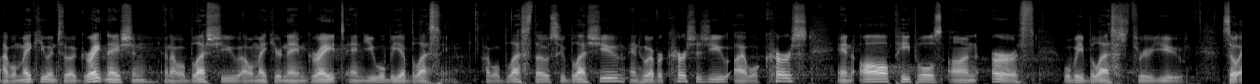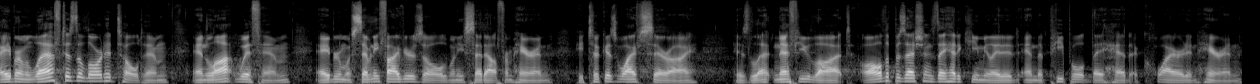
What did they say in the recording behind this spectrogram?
I will make you into a great nation, and I will bless you. I will make your name great, and you will be a blessing. I will bless those who bless you, and whoever curses you, I will curse, and all peoples on earth will be blessed through you. So Abram left as the Lord had told him, and Lot with him. Abram was 75 years old when he set out from Haran. He took his wife Sarai, his le- nephew Lot, all the possessions they had accumulated, and the people they had acquired in Haran,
